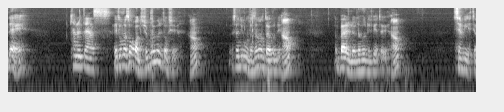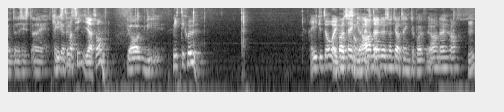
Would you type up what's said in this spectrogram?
Nej. Kan du inte ens... Hey, Thomas Ahlström har vunnit också ju. Ja. Sven Jonasson har inte vunnit. Ja. Och Berglund har vunnit vet jag ju. Ja. Sen vet jag inte det sista. Nej. Christer Mattiasson. Ja, vi... 97. Han gick ju till AIK bara tänka, ja, efter. Nej, det så att jag tänkte på... Ja, nej, ja. Mm.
